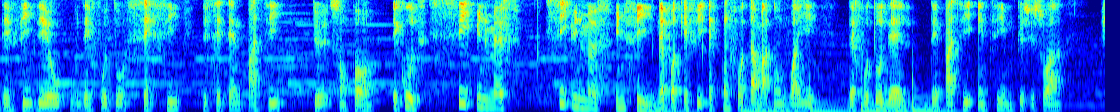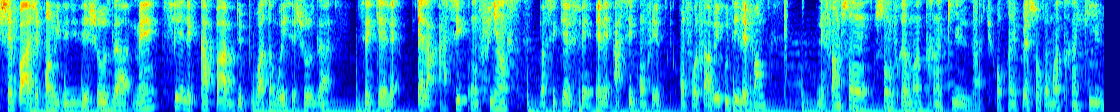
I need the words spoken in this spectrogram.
des vidéos ou des photos sexy de certaines parties de son corps. Écoute, si une meuf, si une meuf, une fille, n'importe quelle fille est confortable à t'envoyer des photos d'elle, des parties intimes, que ce soit, je sais pas, j'ai pas envie de dire des choses là, mais si elle est capable de pouvoir t'envoyer ces choses là, c'est qu'elle elle a assez confiance dans ce qu'elle fait. Elle est assez confortable. Écoutez, les femmes, les femmes sont, vraiment tranquilles, là. Tu comprends? Un? Elles sont vraiment tranquilles.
